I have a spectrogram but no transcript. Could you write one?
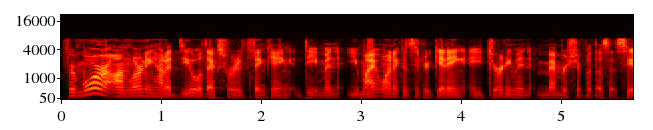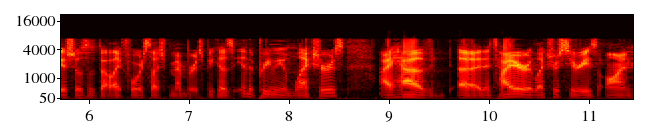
For more on learning how to deal with extroverted thinking demon, you might want to consider getting a journeyman membership with us at csjoseph.life forward slash members because in the premium lectures, I have uh, an entire lecture series on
